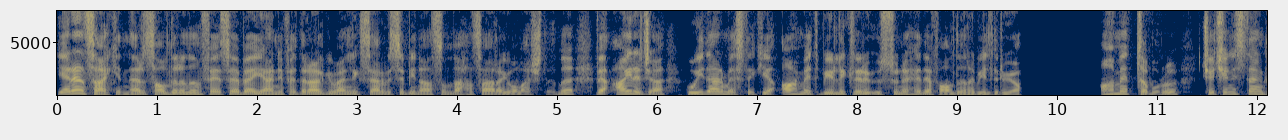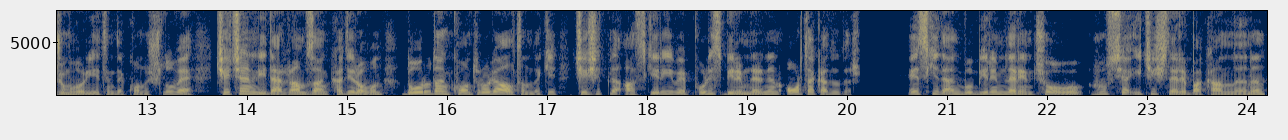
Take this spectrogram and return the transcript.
Yerel sakinler saldırının FSB yani Federal Güvenlik Servisi binasında hasara yol açtığını ve ayrıca Guidermes'teki Ahmet birlikleri üssünü hedef aldığını bildiriyor. Ahmet taburu Çeçenistan Cumhuriyeti'nde konuşlu ve Çeçen lider Ramzan Kadirov'un doğrudan kontrolü altındaki çeşitli askeri ve polis birimlerinin ortak adıdır. Eskiden bu birimlerin çoğu Rusya İçişleri Bakanlığı'nın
